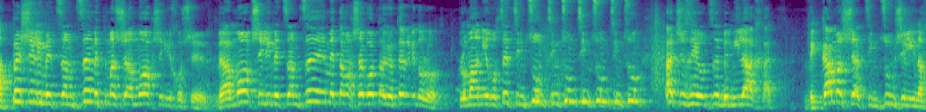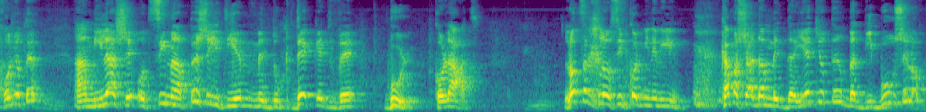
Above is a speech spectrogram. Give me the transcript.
הפה שלי מצמצם את מה שהמוח שלי חושב, והמוח שלי מצמצם את המחשבות היותר גדולות. כלומר, אני רוצה צמצום, צמצום, צמצום, צמצום, עד שזה יוצא במילה אחת. וכמה שהצמצום שלי נכון יותר, המילה שהוציא מהפה שלי תהיה מדוקדקת ובול, קולעת. לא צריך להוסיף כל מיני מילים. כמה שאדם מדייק יותר בדיבור שלו,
